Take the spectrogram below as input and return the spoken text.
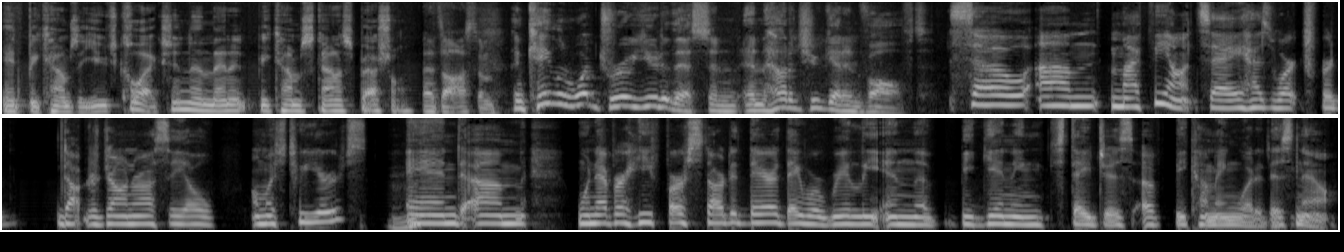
it becomes a huge collection, and then it becomes kind of special. That's awesome. And Kaitlyn, what drew you to this, and and how did you get involved? So, um, my fiance has worked for Dr. John Rossi almost two years. Mm-hmm. And um, whenever he first started there, they were really in the beginning stages of becoming what it is now.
